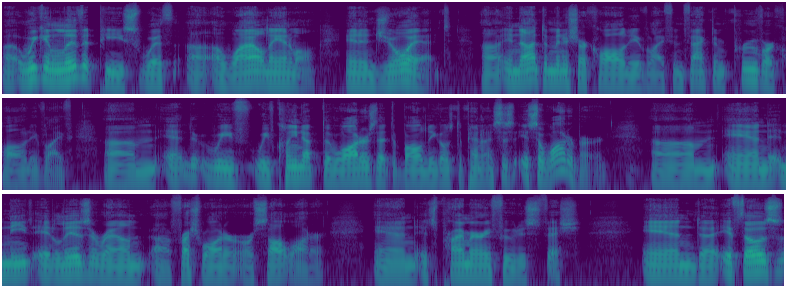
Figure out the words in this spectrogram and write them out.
Uh, we can live at peace with uh, a wild animal and enjoy it uh, and not diminish our quality of life. In fact, improve our quality of life. Um, we've we've cleaned up the waters that the bald eagles depend on. It's just, it's a water bird, um, and it needs it lives around uh, fresh water or salt water, and its primary food is fish. And uh, if those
